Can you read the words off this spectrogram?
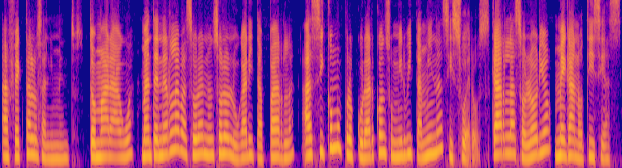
afecta a los alimentos, tomar agua, mantener la basura en un solo lugar y taparla, así como procurar consumir vitaminas y sueros. Carla Solorio, Mega Noticias.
